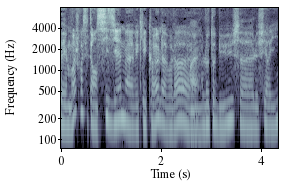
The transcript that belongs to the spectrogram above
Et moi, je crois que c'était en sixième avec l'école, voilà, euh, Ouais. l'autobus, euh, le ferry,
